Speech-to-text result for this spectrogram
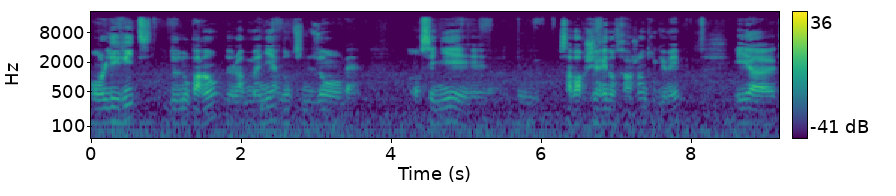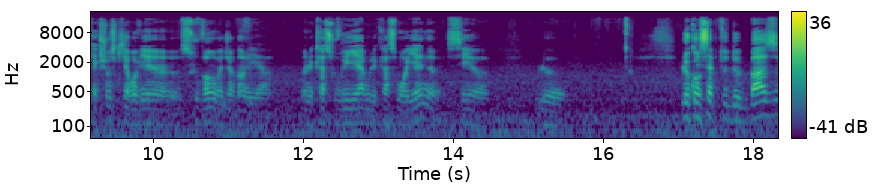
on l'hérite de nos parents, de la manière dont ils nous ont ben, enseigné de savoir gérer notre argent, entre guillemets. Et euh, quelque chose qui revient souvent, on va dire, dans les, euh, dans les classes ouvrières ou les classes moyennes, c'est euh, le, le concept de base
